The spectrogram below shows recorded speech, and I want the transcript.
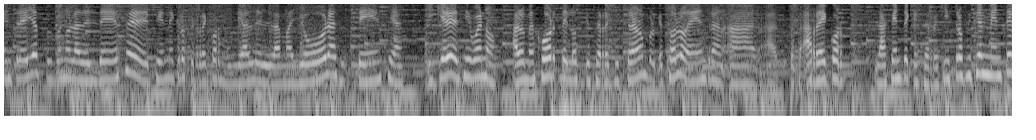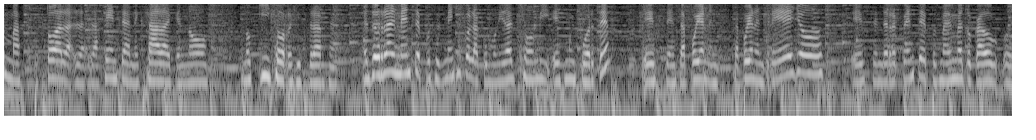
Entre ellas, pues bueno, la del DF tiene creo que el récord mundial de la mayor asistencia. Y quiere decir, bueno, a lo mejor de los que se registraron, porque solo entran a, a, pues, récord la gente que se registra oficialmente, más pues, toda la gente anexada que no, no quiso registrarse. Entonces realmente, pues en México la comunidad zombie es muy fuerte. Este, se apoyan se apoyan entre ellos este de repente pues a mí me ha tocado con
